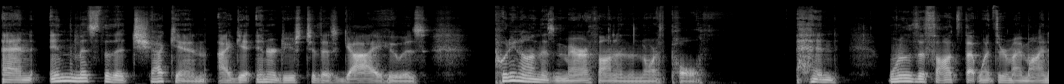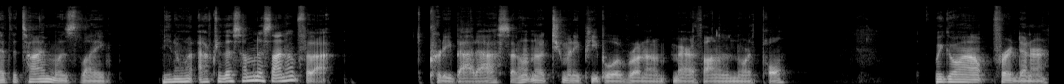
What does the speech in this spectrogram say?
and in the midst of the check in, I get introduced to this guy who is putting on this marathon in the North Pole. And one of the thoughts that went through my mind at the time was like, you know what? After this, I'm going to sign up for that. It's pretty badass. I don't know too many people have run a marathon in the North Pole. We go out for a dinner.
